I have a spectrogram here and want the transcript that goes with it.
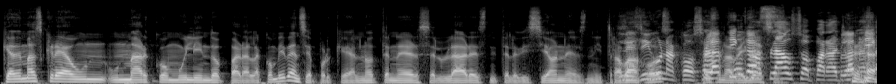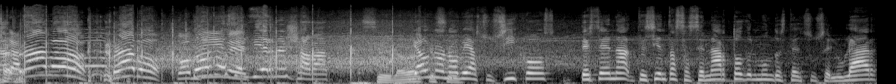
que además crea un, un marco muy lindo para la convivencia, porque al no tener celulares, ni televisiones, ni trabajos... Les digo una cosa. es una Platica. Un aplauso para Jonathan. ¡Bravo! ¡Bravo! Todos Convives. el viernes Shabbat. Sí, la verdad Ya que uno sí. no ve a sus hijos, te cena, te sientas a cenar, todo el mundo está en su celular,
